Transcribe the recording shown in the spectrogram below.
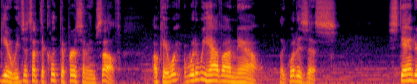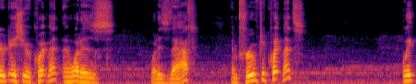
gear. We just have to click the person himself. Okay, what, what do we have on now? Like, what is this? Standard issue equipment. And what is... What is that? Improved equipment? We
